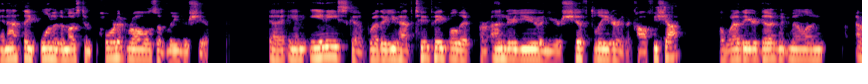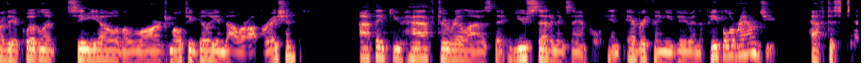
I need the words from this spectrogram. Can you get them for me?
And I think one of the most important roles of leadership uh, in any scope, whether you have two people that are under you and you're a shift leader at a coffee shop, or whether you're Doug McMillon or the equivalent CEO of a large multi billion dollar operation, I think you have to realize that you set an example in everything you do, and the people around you have to set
